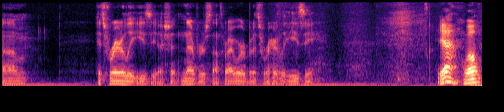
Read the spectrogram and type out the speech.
um, it's rarely easy. I should never is not the right word, but it's rarely easy. Yeah, well,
